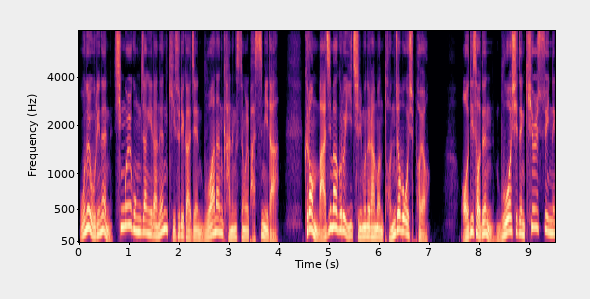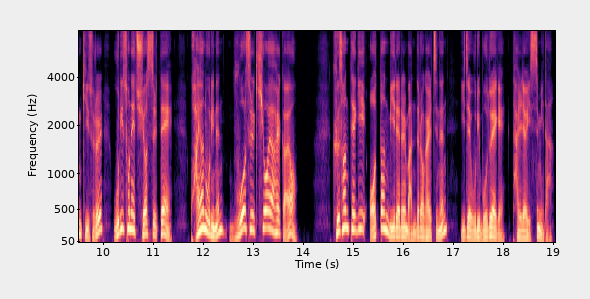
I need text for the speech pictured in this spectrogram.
오늘 우리는 식물 공장이라는 기술이 가진 무한한 가능성을 봤습니다. 그럼 마지막으로 이 질문을 한번 던져보고 싶어요. 어디서든 무엇이든 키울 수 있는 기술을 우리 손에 쥐었을 때 과연 우리는 무엇을 키워야 할까요? 그 선택이 어떤 미래를 만들어 갈지는 이제 우리 모두에게 달려 있습니다.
